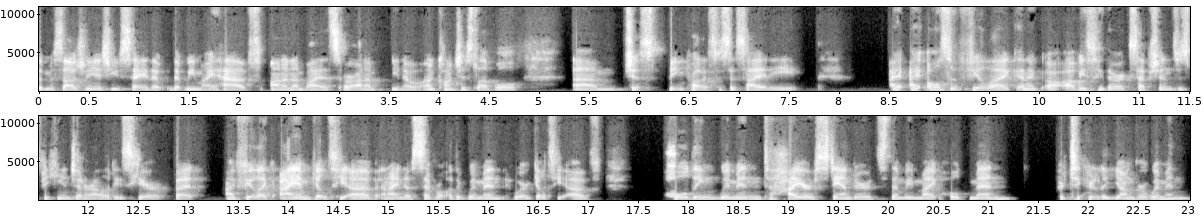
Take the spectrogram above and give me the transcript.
the misogyny as you say that that we might have on an unbiased or on a you know unconscious level um, just being products of society I, I also feel like and I, obviously there are exceptions to speaking in generalities here but I feel like I am guilty of, and I know several other women who are guilty of, holding women to higher standards than we might hold men, particularly younger women.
